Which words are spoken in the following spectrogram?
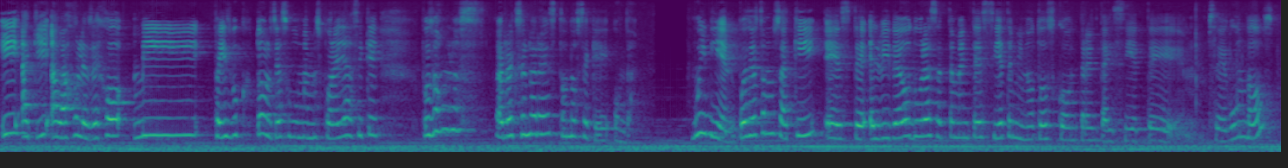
Y aquí abajo les dejo mi Facebook, todos los días subo memes por allá, así que pues vámonos a reaccionar a esto, no sé qué onda. Muy bien, pues ya estamos aquí. Este, el video dura exactamente 7 minutos con 37 segundos.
